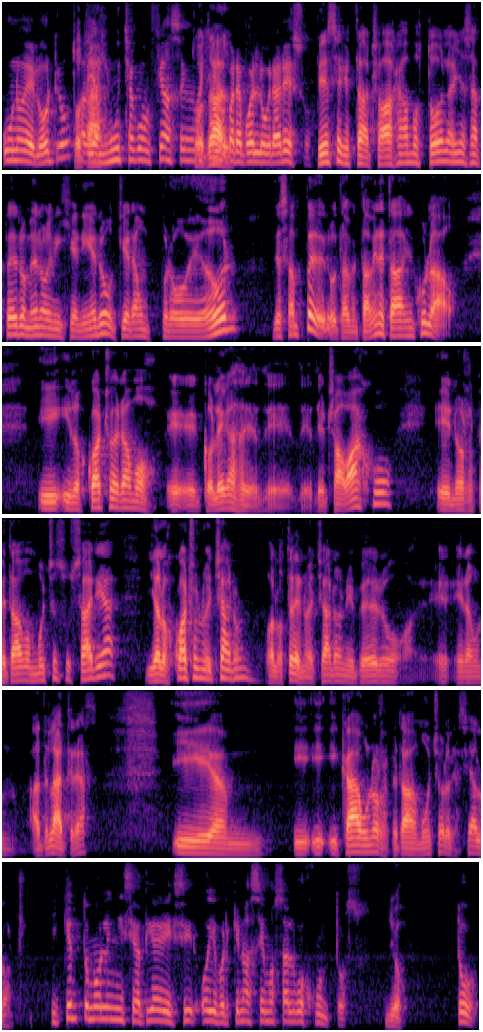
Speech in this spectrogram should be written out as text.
uno del otro. Total. Había mucha confianza me Total. para poder lograr eso. Piensa que está, trabajábamos todos en la San Pedro, menos el ingeniero, que era un proveedor de San Pedro, también, también estaba vinculado. Y, y los cuatro éramos eh, colegas de, de- de- de trabajo eh, nos respetábamos mucho en sus áreas y a los cuatro nos echaron, o a los tres nos echaron y Pedro eh, era un atláteras y, em, y, y- cada uno respetaba mucho lo que hacía el otro. ¿Y quién tomó la iniciativa de decir, oye, ¿por qué no hacemos algo juntos? Yo. Tú.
